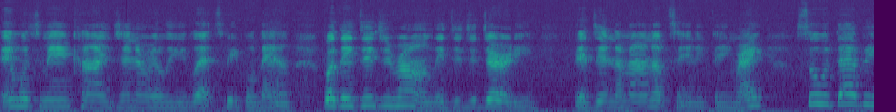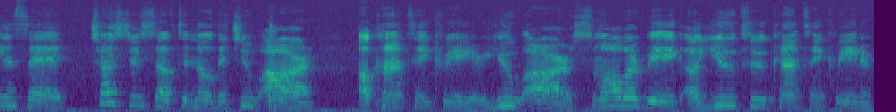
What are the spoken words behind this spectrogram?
in which mankind generally lets people down. But they did you wrong. They did you dirty. It didn't amount up to anything, right? So with that being said, trust yourself to know that you are a content creator. You are small or big, a YouTube content creator.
